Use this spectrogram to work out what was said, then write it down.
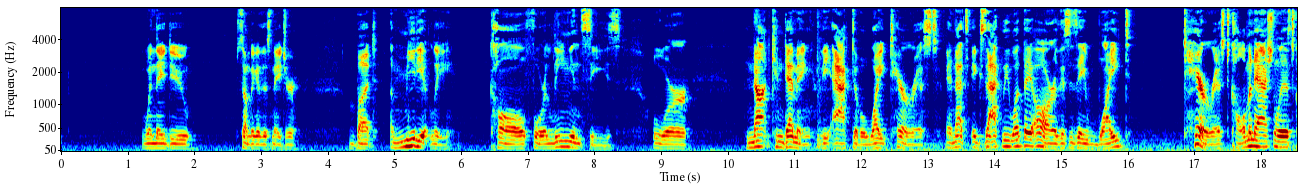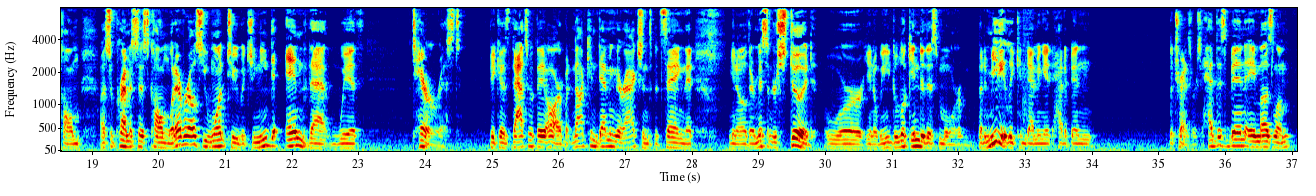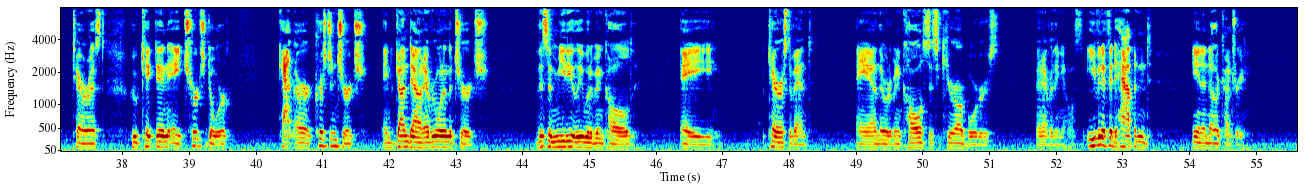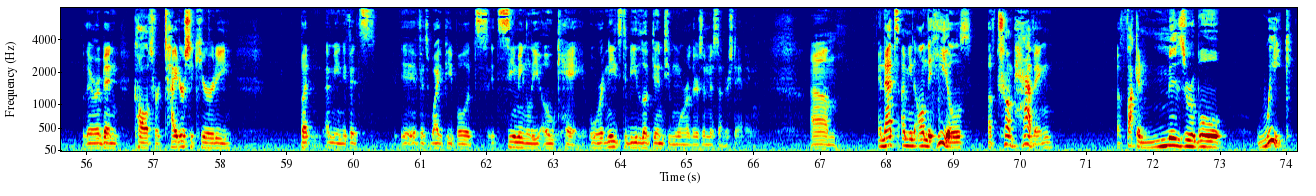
when they do something of this nature, but immediately call for leniencies or not condemning the act of a white terrorist. And that's exactly what they are. This is a white terrorist. Call them a nationalist, call them a supremacist, call them whatever else you want to, but you need to end that with terrorist because that's what they are, but not condemning their actions, but saying that, you know, they're misunderstood or, you know, we need to look into this more, but immediately condemning it had it been the transfers. Had this been a Muslim terrorist who kicked in a church door, cat or Christian church, and gunned down everyone in the church, this immediately would have been called a terrorist event, and there would have been calls to secure our borders and everything else. Even if it happened in another country, there would have been calls for tighter security. But I mean, if it's if it's white people, it's it's seemingly okay, or it needs to be looked into more. There's a misunderstanding, um, and that's I mean on the heels of Trump having a fucking miserable week.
